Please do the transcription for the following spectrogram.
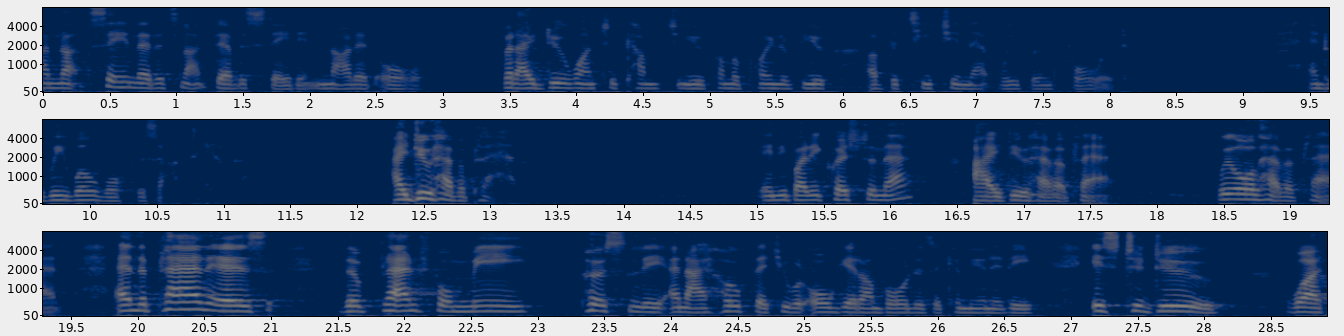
I'm not saying that it's not devastating, not at all. But I do want to come to you from a point of view of the teaching that we bring forward. And we will walk this out together. I do have a plan. Anybody question that? I do have a plan. We all have a plan. And the plan is the plan for me personally, and I hope that you will all get on board as a community, is to do what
